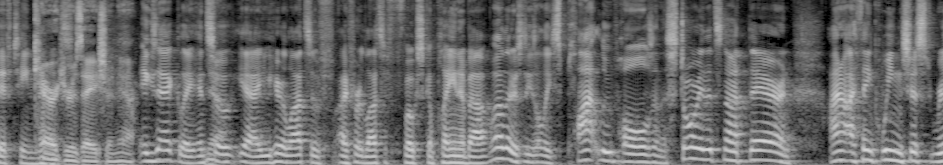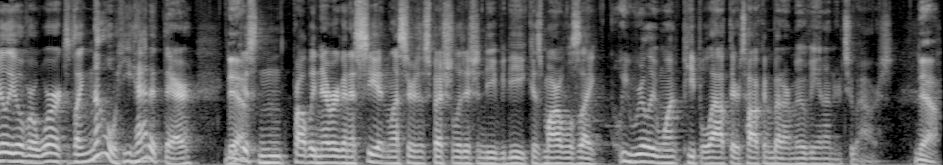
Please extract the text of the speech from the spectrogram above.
fifteen minutes. characterization. Yeah. Exactly, and so yeah, you hear lots of I've heard lots of folks complain about well, there's these all these plot loopholes and the story that's not there, and I, I think Whedon's just really overworked. It's like no, he had it there. Yeah. You're just n- probably never going to see it unless there's a special edition DVD because Marvel's like we really want people out there talking about our movie in under two hours, Yeah.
